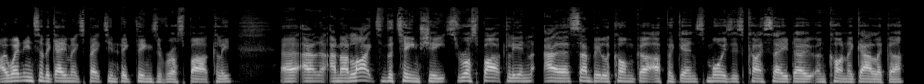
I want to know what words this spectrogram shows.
I went into the game expecting big things of Ross Barkley, uh, and, and, I liked the team sheets. Ross Barkley and uh, Sambi Lokonga up against Moises Caicedo and Conor Gallagher.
